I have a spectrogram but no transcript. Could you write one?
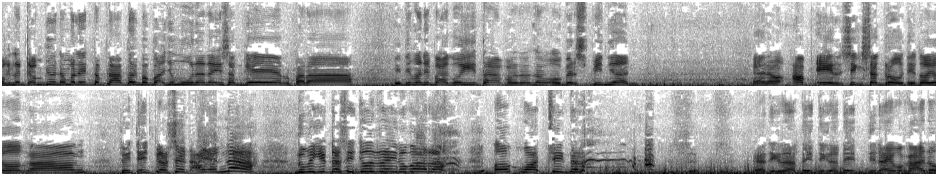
Pag nagkambyo ng maliit na plato, ibaba nyo muna na isang gear para hindi manibago hita. Pag overspin yan. Ayan o, up hill, zigzag road. Ito yung ang 28%. Ayan na! Dumikit na si John Ray Novara. Off watching na lang. Kaya tingnan natin, tingnan natin. Hindi tayo maka ano,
